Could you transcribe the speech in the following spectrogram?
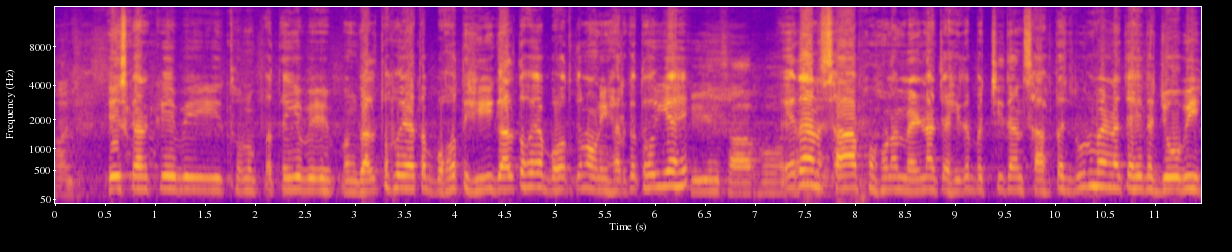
ਹਾਂਜੀ। ਇਸ ਕਰਕੇ ਵੀ ਤੁਹਾਨੂੰ ਪਤਾ ਹੀ ਹੈ ਵੀ ਇਹ ਗਲਤ ਹੋਇਆ ਤਾਂ ਬਹੁਤ ਹੀ ਗਲਤ ਹੋਇਆ ਬਹੁਤ ਘਿਨਾਉਣੀ ਹਰਕਤ ਹੋਈ ਹੈ ਇਹ। ਕੀ ਇਨਸਾਫ ਹੋ ਇਹਦਾ ਇਨਸਾਫ ਹੋਣਾ ਮਿਲਣਾ ਚਾਹੀਦਾ ਬੱਚੀ ਦਾ ਇਨਸਾਫ ਤਾਂ ਜ਼ਰੂਰ ਮਿਲਣਾ ਚਾਹੀਦਾ ਜੋ ਵੀ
